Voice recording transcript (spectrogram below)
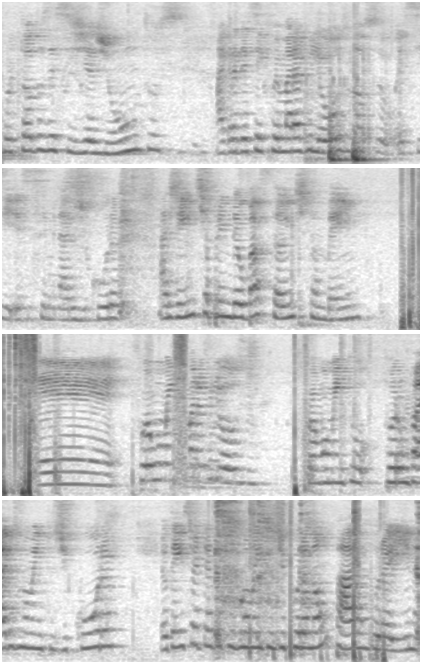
por todos esses dias juntos. Agradecer que foi maravilhoso nosso esse, esse seminário de cura. A gente aprendeu bastante também. É, foi um momento maravilhoso. Foi um momento, foram vários momentos de cura. Eu tenho certeza que os momentos de cura não param por aí, né?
